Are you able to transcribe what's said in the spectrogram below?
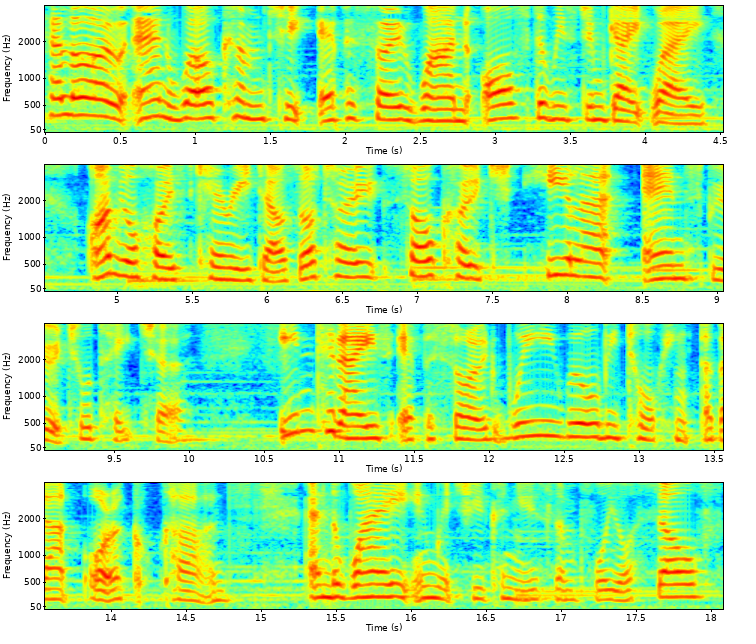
Hello, and welcome to episode one of the Wisdom Gateway. I'm your host, Kerry Dalzotto, soul coach, healer, and spiritual teacher. In today's episode, we will be talking about oracle cards and the way in which you can use them for yourself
